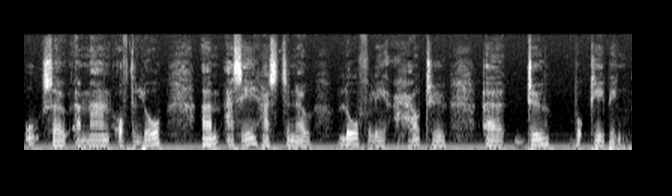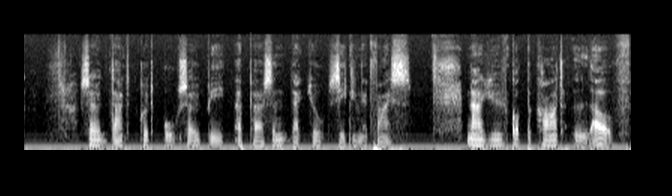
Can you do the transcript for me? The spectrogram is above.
also a man of the law, um, as he has to know lawfully how to uh, do bookkeeping. So that could also be a person that you're seeking advice. Now you've got the card love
